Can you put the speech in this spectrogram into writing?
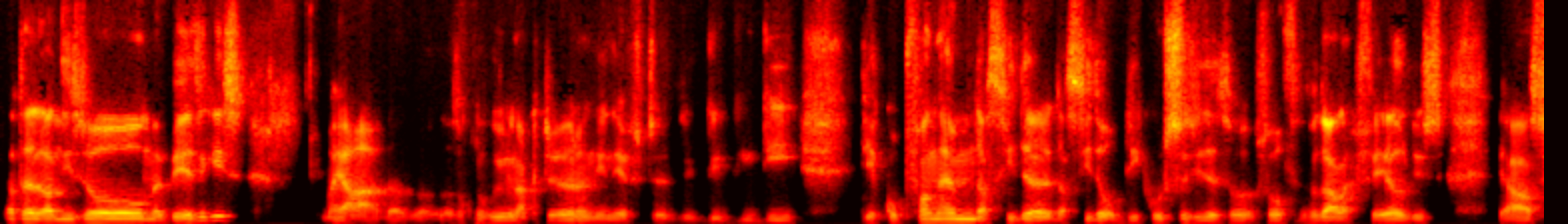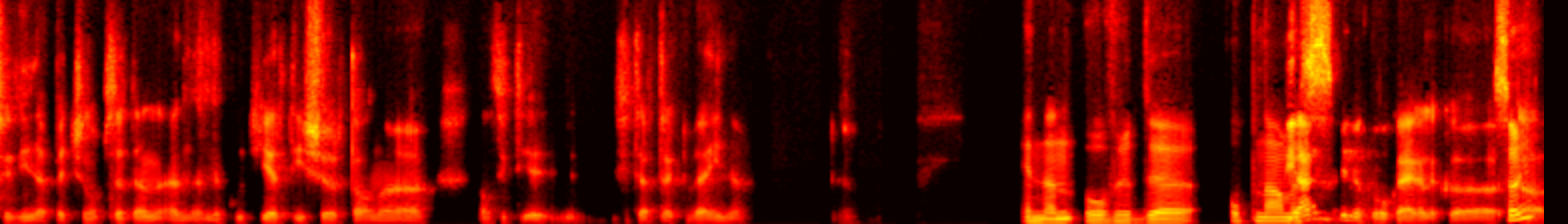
Dat hij dan niet zo mee bezig is. Maar ja, dat, dat is ook een goede acteur. En die heeft eh, die, die, die, die, kop van hem, dat zie je, dat zie je op die koersen zie je zo, zo zodanig veel. Dus ja, als je die een petje opzet en, en een Coutier t-shirt, dan, uh, dan zit hij zit er direct bij in. Ja. En dan over de opnames... Bjarne vind ik ook eigenlijk. Uh, Sorry? Uh,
